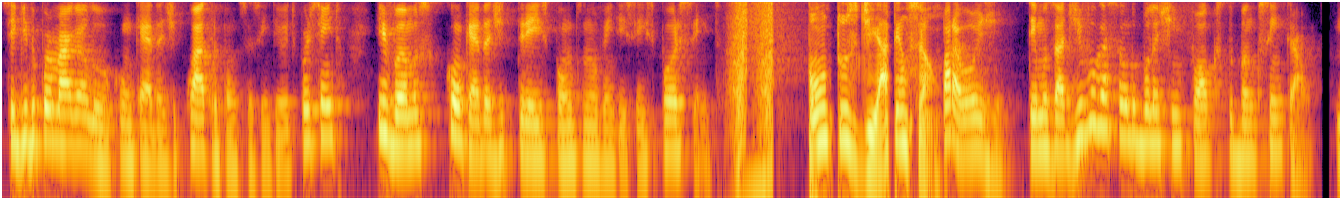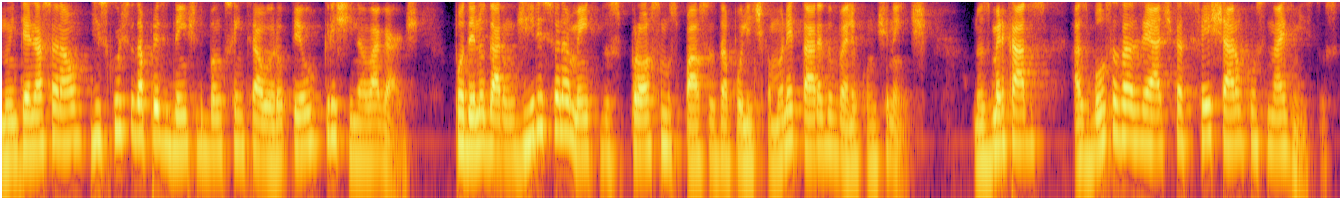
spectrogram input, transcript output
seguido por Margalu com queda de 4,68% e Vamos com queda de 3,96%. Pontos de atenção. Para hoje, temos a divulgação do Boletim Focus do Banco Central. No internacional, discurso da presidente do Banco Central Europeu, Christina Lagarde podendo dar um direcionamento dos próximos passos da política monetária do velho continente. Nos mercados, as bolsas asiáticas fecharam com sinais mistos.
